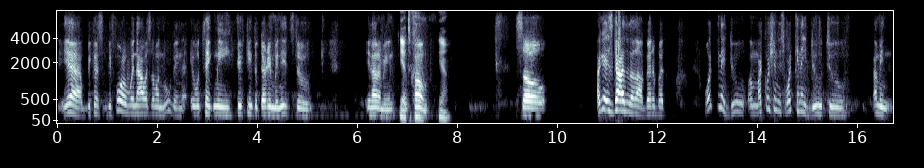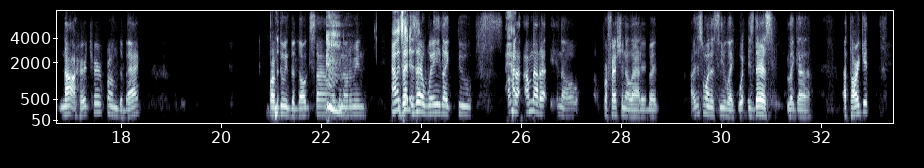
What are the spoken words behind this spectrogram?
yeah, because before when I was the one moving, it would take me 15 to 30 minutes to, you know what I mean? Yeah, to, to come. come. Yeah. So, I guess it's gotten a lot better, but what can I do? Um, my question is, what can I do to, I mean, not hurt her from the back? From doing the dog style, like, you know what I mean? Alex, is, that, do- is there a way like to? I'm How- not. I'm not a you know professional at it, but I just want to see like what is there like a a target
